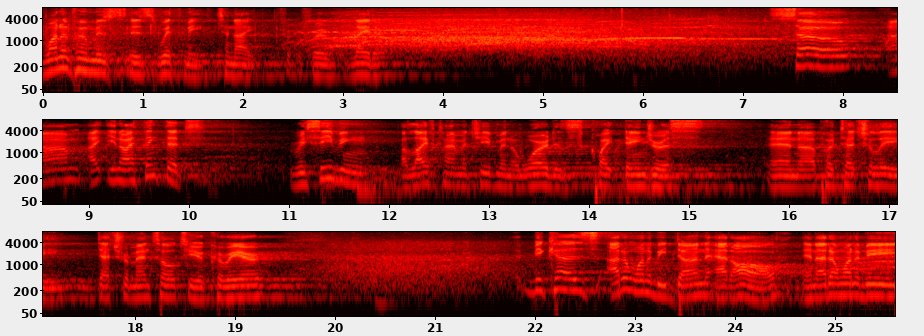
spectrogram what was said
one of whom is, is with me tonight for, for later. So, um, I, you know, I think that receiving a Lifetime Achievement Award is quite dangerous and uh, potentially detrimental to your career because I don't want to be done at all, and I don't want to be.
